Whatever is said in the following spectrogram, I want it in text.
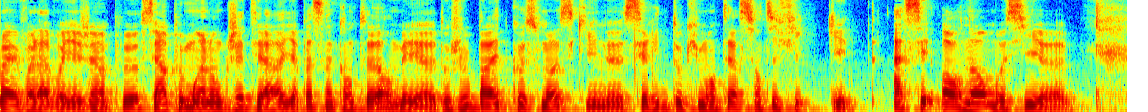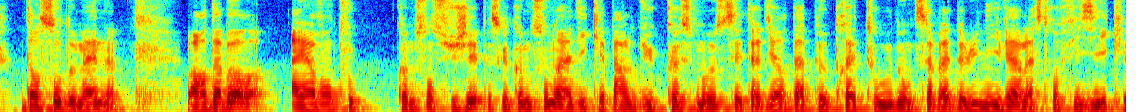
Ouais, voilà, voyager un peu. C'est un peu moins long que GTA, il n'y a pas 50 heures, mais euh, donc je vais vous parler de Cosmos, qui est une série de documentaires scientifiques qui est assez hors norme aussi euh, dans son domaine. Alors d'abord et avant tout, comme son sujet, parce que comme son nom l'indique, elle parle du cosmos, c'est-à-dire d'à peu près tout, donc ça va de l'univers, l'astrophysique,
